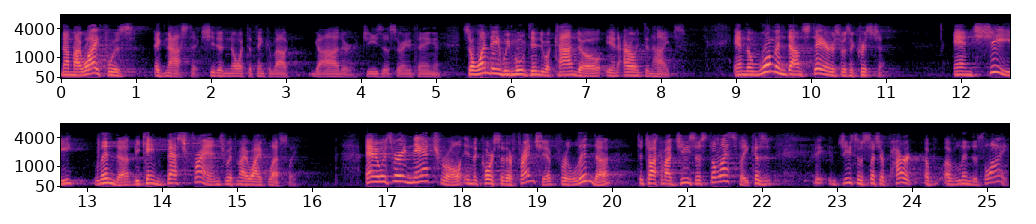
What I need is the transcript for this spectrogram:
Now, my wife was agnostic. She didn't know what to think about God or Jesus or anything. And so one day we moved into a condo in Arlington Heights. And the woman downstairs was a Christian. And she Linda, became best friends with my wife, Leslie. And it was very natural in the course of their friendship for Linda to talk about Jesus to Leslie because Jesus was such a part of, of Linda's life.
